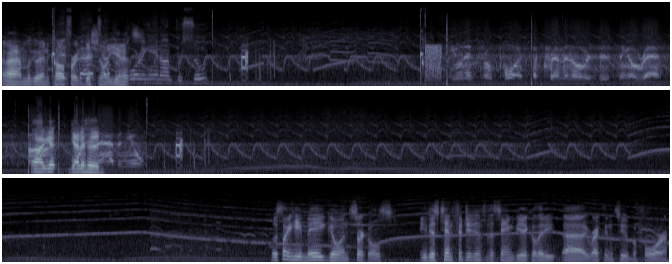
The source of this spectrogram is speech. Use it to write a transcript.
Alright, I'm gonna go ahead and call for additional I'm units. in on pursuit. Units report a criminal resisting arrest. Oh, I got, got a hood. Avenue. Looks like he may go in circles. He just 1050 into the same vehicle that he uh, wrecked into before.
